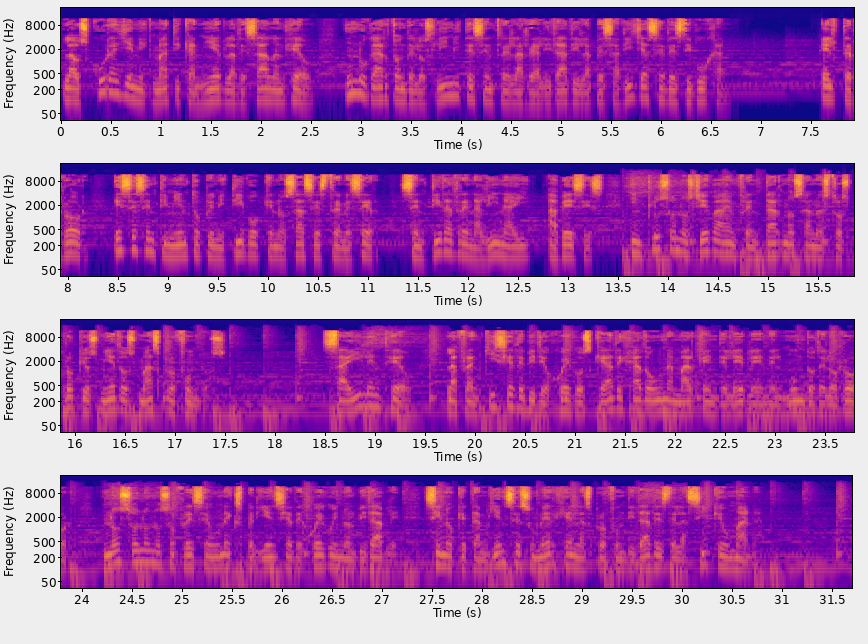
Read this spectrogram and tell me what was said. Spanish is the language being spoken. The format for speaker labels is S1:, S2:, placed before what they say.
S1: La oscura y enigmática niebla de Silent Hill, un lugar donde los límites entre la realidad y la pesadilla se desdibujan. El terror, ese sentimiento primitivo que nos hace estremecer, sentir adrenalina y, a veces, incluso nos lleva a enfrentarnos a nuestros propios miedos más profundos. Silent Hill, la franquicia de videojuegos que ha dejado una marca indeleble en el mundo del horror, no solo nos ofrece una experiencia de juego inolvidable, sino que también se sumerge en las profundidades de la psique humana.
